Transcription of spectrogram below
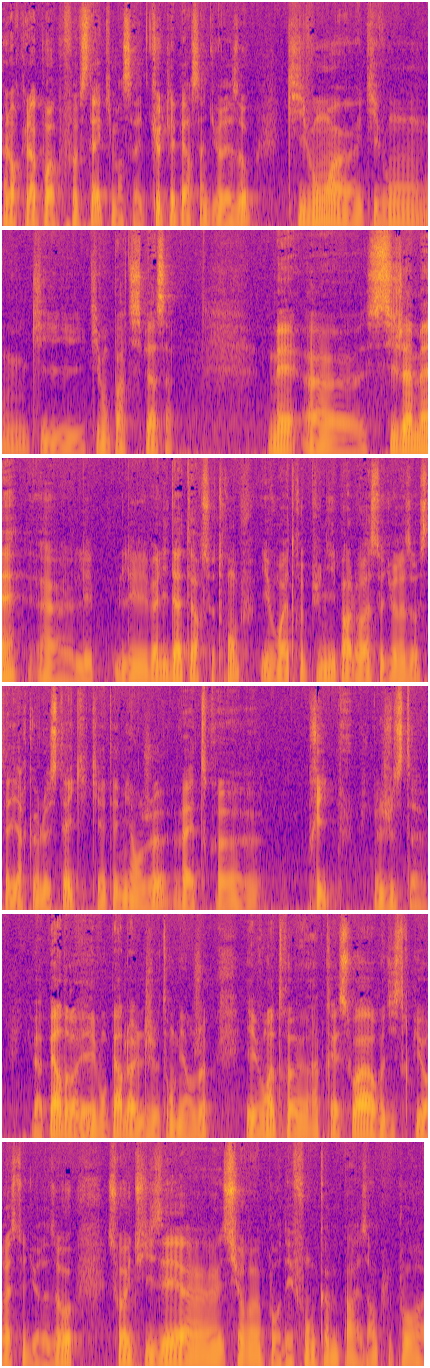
Alors que là, pour la proof of stake, ben, ça va être que les personnes du réseau qui vont, euh, qui vont, qui, qui, vont participer à ça. Mais euh, si jamais euh, les, les, validateurs se trompent, ils vont être punis par le reste du réseau. C'est-à-dire que le stake qui a été mis en jeu va être pris. Juste, il va perdre et ils vont perdre les jetons mis en jeu et ils vont être après soit redistribués au reste du réseau, soit utilisés sur, pour des fonds comme par exemple pour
